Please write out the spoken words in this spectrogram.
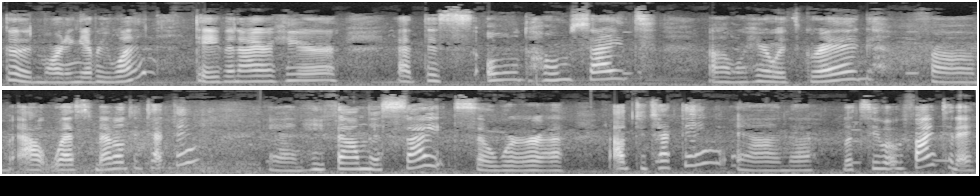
Good morning, everyone. Dave and I are here at this old home site. Uh, we're here with Greg from Out West Metal Detecting, and he found this site, so we're uh, out detecting, and uh, let's see what we find today.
